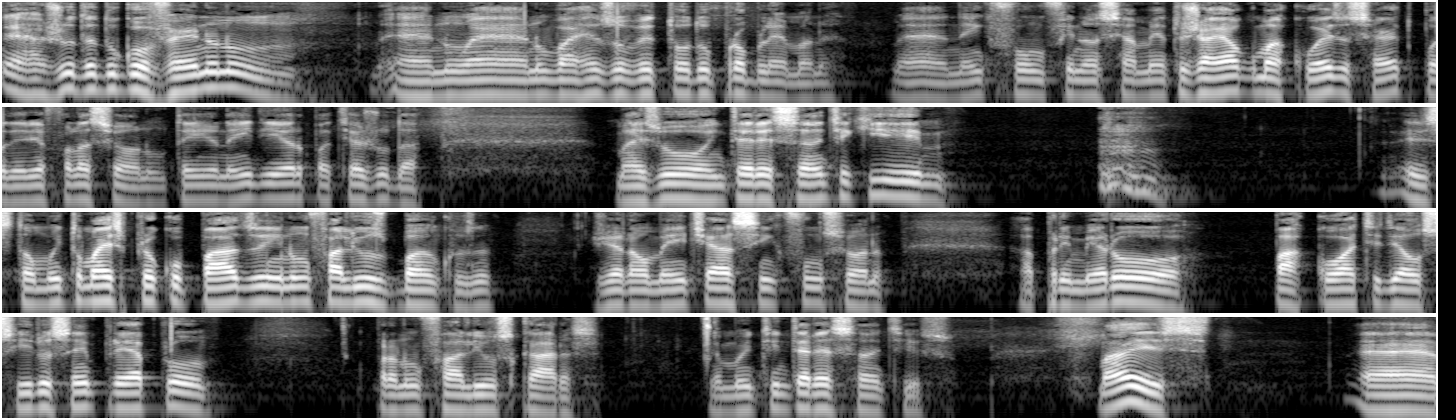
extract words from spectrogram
é, a ajuda do governo não é, não, é, não vai resolver todo o problema, né? É, nem que for um financiamento já é alguma coisa, certo? Poderia falar assim, ó, não tenho nem dinheiro para te ajudar. Mas o interessante é que eles estão muito mais preocupados em não falir os bancos, né? Geralmente é assim que funciona. A primeiro pacote de auxílio sempre é para não falir os caras. É muito interessante isso. Mas é,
